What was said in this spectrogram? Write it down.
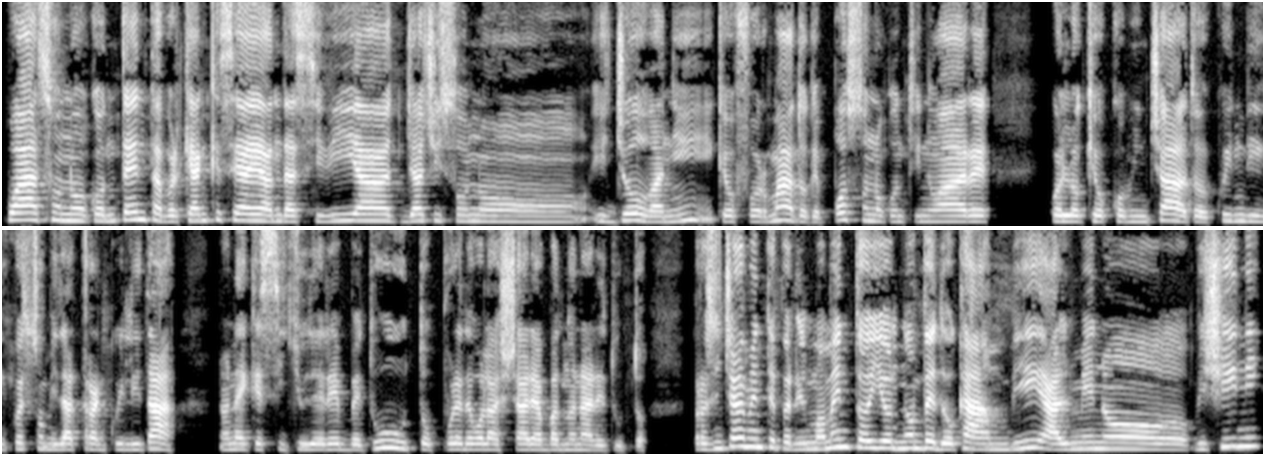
Qua sono contenta perché anche se andassi via, già ci sono i giovani che ho formato che possono continuare quello che ho cominciato quindi questo mi dà tranquillità. Non è che si chiuderebbe tutto oppure devo lasciare abbandonare tutto però sinceramente per il momento io non vedo cambi, almeno vicini,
